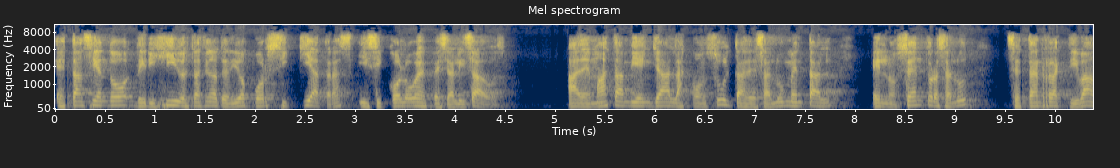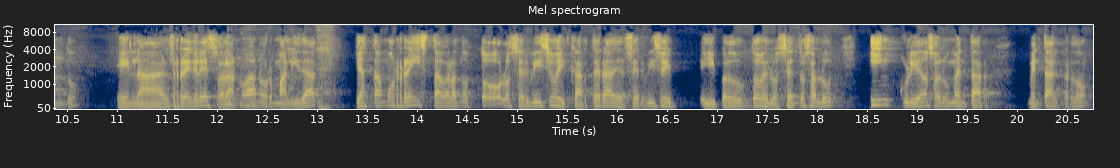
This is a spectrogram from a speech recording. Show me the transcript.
están siendo dirigidos, están siendo atendidos por psiquiatras y psicólogos especializados. Además, también ya las consultas de salud mental en los centros de salud se están reactivando. En el regreso a la nueva normalidad, ya estamos reinstaurando todos los servicios y carteras de servicios y, productos de los centros de salud, incluyendo salud mental, mental, perdón,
